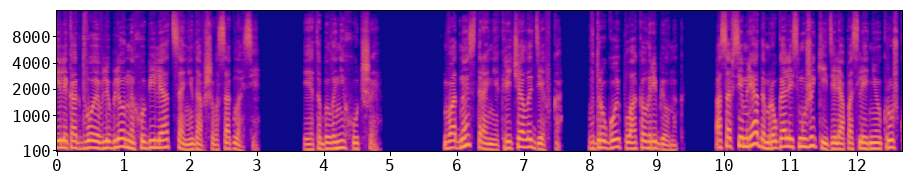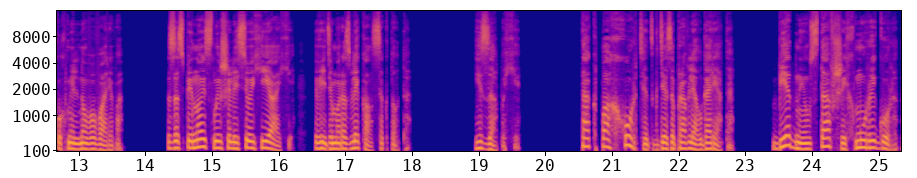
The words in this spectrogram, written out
или как двое влюбленных убили отца, не давшего согласия. И это было не худшее. В одной стороне кричала девка, в другой плакал ребенок а совсем рядом ругались мужики, деля последнюю кружку хмельного варева. За спиной слышались охи и ахи, видимо, развлекался кто-то. И запахи. Так пах Хортиц, где заправлял Горята. Бедный, уставший, хмурый город.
